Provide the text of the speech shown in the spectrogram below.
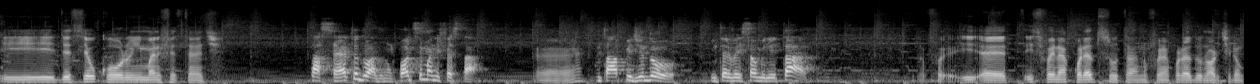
e desceu o couro em manifestante. Tá certo, Eduardo, não pode se manifestar. É, Não tava pedindo intervenção militar? foi- e, é, isso foi na Coreia do Sul, tá? Não foi na Coreia do Norte, não.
